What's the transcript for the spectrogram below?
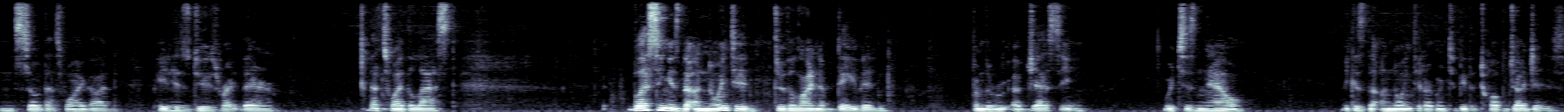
And so that's why God paid his dues right there. That's why the last blessing is the anointed through the line of David from the root of Jesse, which is now because the anointed are going to be the 12 judges.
